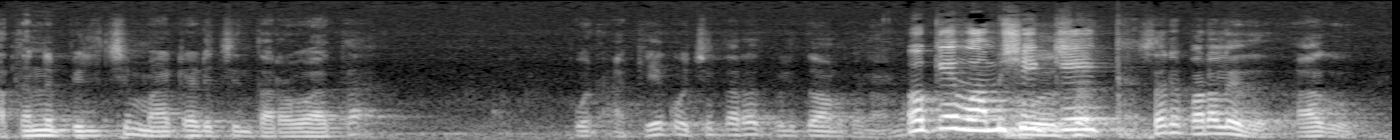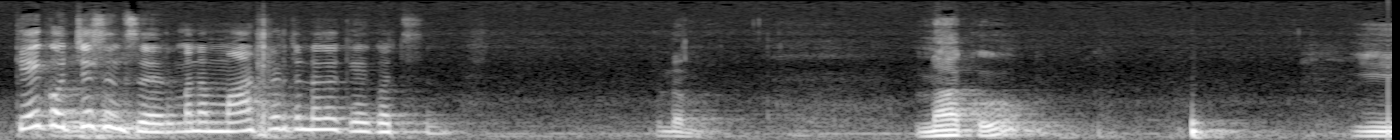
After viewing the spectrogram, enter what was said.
అతన్ని పిలిచి మాట్లాడించిన తర్వాత ఆ కేక్ వచ్చిన తర్వాత పిలుద్దాం అనుకున్నాను. Okay Vamsi cake. సరే పర్వాలేదు ఆగు. కేక్ వచ్చేసింది సార్ మనం మాట్లాడుతుండగా కేక్ వచ్చింది ఉండమ్మా. నాకు ఈ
